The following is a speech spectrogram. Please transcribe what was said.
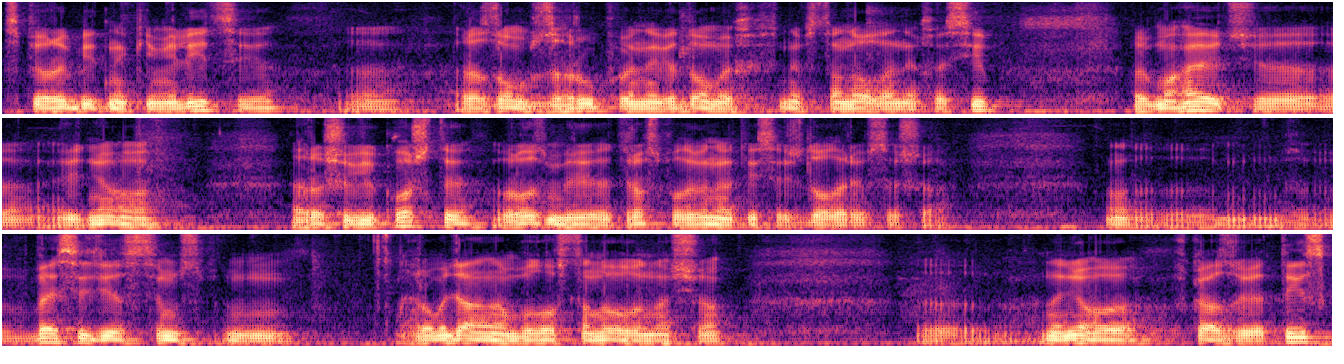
співробітники міліції е, разом з групою невідомих невстановлених осіб вимагають е, від нього грошові кошти в розмірі 3,5 тисяч доларів США. Ну, В бесіді з цим громадянам було встановлено, що Е, На нього вказує тиск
